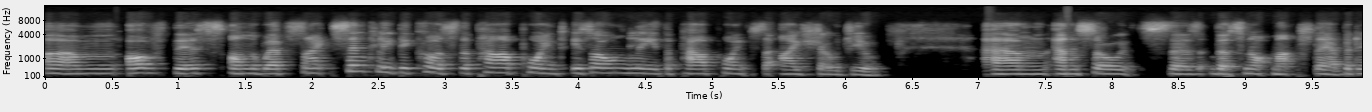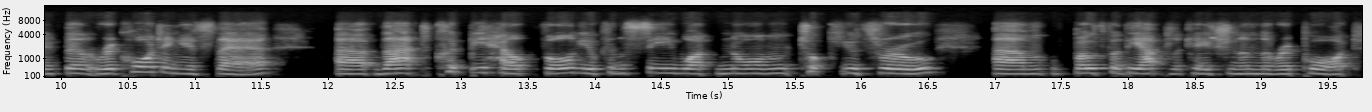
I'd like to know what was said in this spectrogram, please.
um, of this on the website simply because the PowerPoint is only the PowerPoints that I showed you. Um, and so there's, there's not much there, but if the recording is there, uh, that could be helpful. You can see what Norm took you through, um, both for the application and the report.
